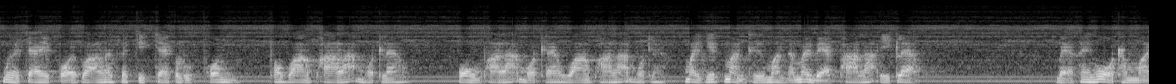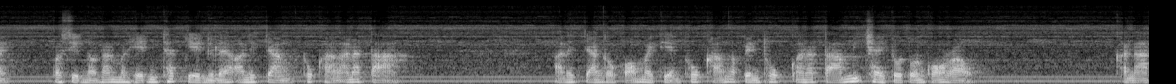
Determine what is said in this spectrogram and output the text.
เมื่อใจปล่อยวางแล้วจะจิตใจก็หลุดพ้นพอวางภาระหมดแล้วปงภาระหมดแล้ววางภาระหมดแล้ว ไม่ยึดมั่นถือมั่นแล้วไม่แบกภาระอีกแล้ว แบกให้โง่ทำไมเพราะสิ่งเหล่านั้นมันเห็นชัดเจนอยู่แล้วอนิจจังทุกขังอนัตตา อนิจจังก็ของไม่เที่ยงทุกขังก็เป็นทุกอนัตตาไม่ใช่ตัวตนของเรา ขนาด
